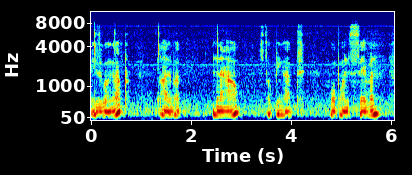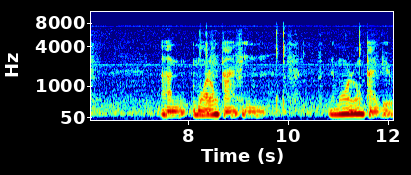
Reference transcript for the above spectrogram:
is going up and but now stopping at 4.7 and more long time in time view.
